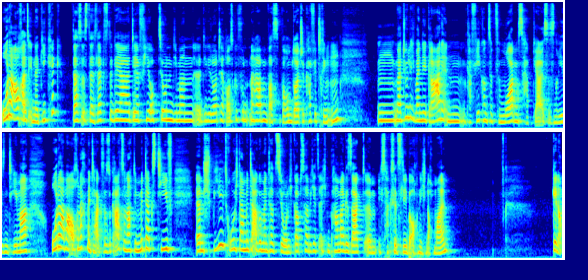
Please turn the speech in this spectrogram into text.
Oder auch als Energiekick das ist das letzte der, der vier Optionen, die man, äh, die die Leute herausgefunden haben, was, warum Deutsche Kaffee trinken. Mm, natürlich, wenn ihr gerade ein Kaffeekonzept für morgens habt, ja, ist es ein Riesenthema. Oder aber auch nachmittags, also gerade so nach dem Mittagstief, ähm, spielt ruhig da mit der Argumentation. Ich glaube, das habe ich jetzt echt ein paar Mal gesagt. Ähm, ich sage es jetzt lieber auch nicht nochmal. Genau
